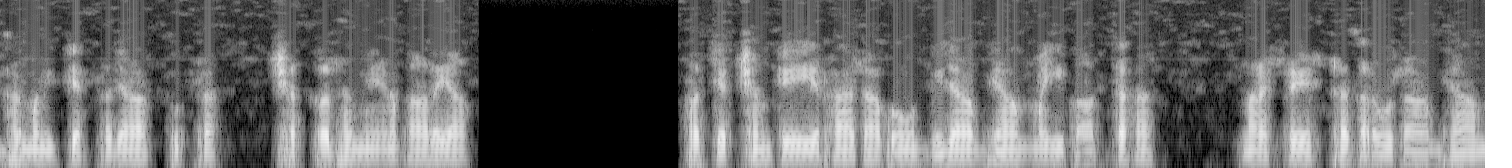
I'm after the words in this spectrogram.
धर्मनित्यः प्रजाः पुत्र क्षत्रधर्मेण पालय प्रत्यक्षन्ते यथा शापो द्विजाभ्याम् मयि पातितः नरश्रेष्ठसरोषाभ्याम्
